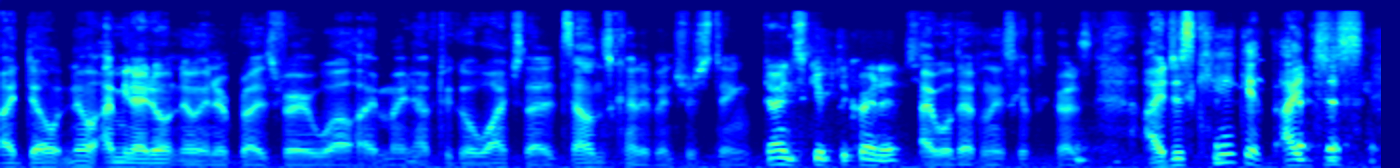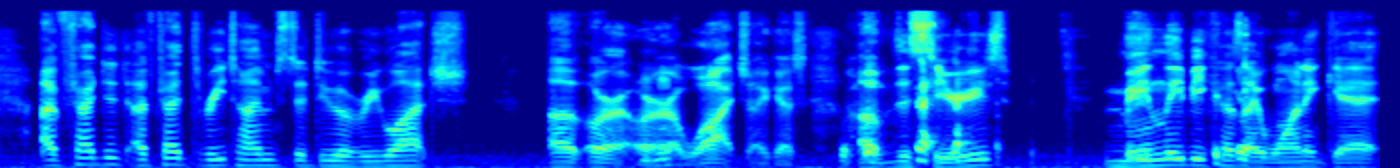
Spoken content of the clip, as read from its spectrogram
I don't know. I mean, I don't know Enterprise very well. I might have to go watch that. It sounds kind of interesting. Don't skip the credits. I will definitely skip the credits. I just can't get. I just. I've tried to. I've tried three times to do a rewatch, of, or or a watch, I guess, of the series, mainly because I want to get.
